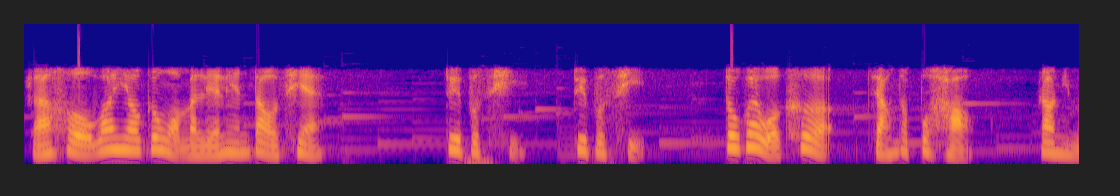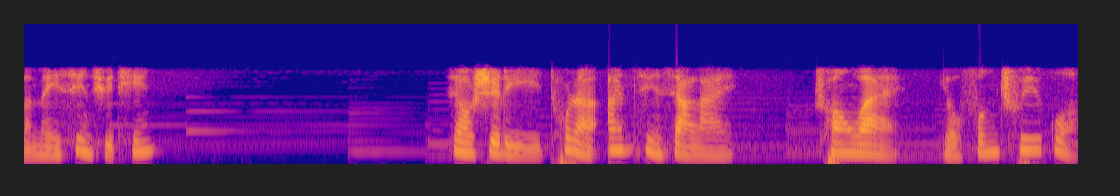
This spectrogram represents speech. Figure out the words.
然后弯腰跟我们连连道歉。对不起，对不起，都怪我课讲的不好，让你们没兴趣听。教室里突然安静下来，窗外有风吹过。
